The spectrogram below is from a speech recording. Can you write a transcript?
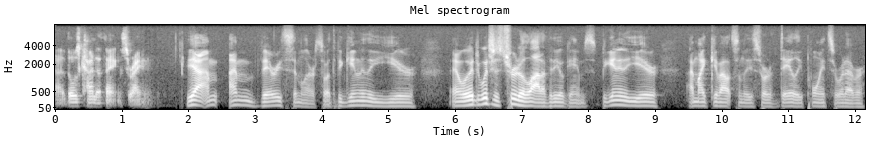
uh, those kind of things, right? Yeah, I'm I'm very similar. So at the beginning of the year, and which, which is true to a lot of video games, beginning of the year, I might give out some of these sort of daily points or whatever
